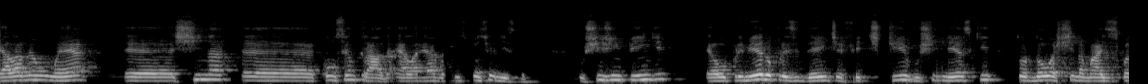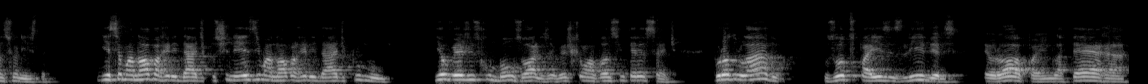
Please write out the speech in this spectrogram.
ela não é, é China é, concentrada, ela é agora expansionista. O Xi Jinping é o primeiro presidente efetivo chinês que tornou a China mais expansionista. E essa é uma nova realidade para os chineses e uma nova realidade para o mundo. E eu vejo isso com bons olhos, eu vejo que é um avanço interessante. Por outro lado, os outros países líderes, Europa, Inglaterra,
